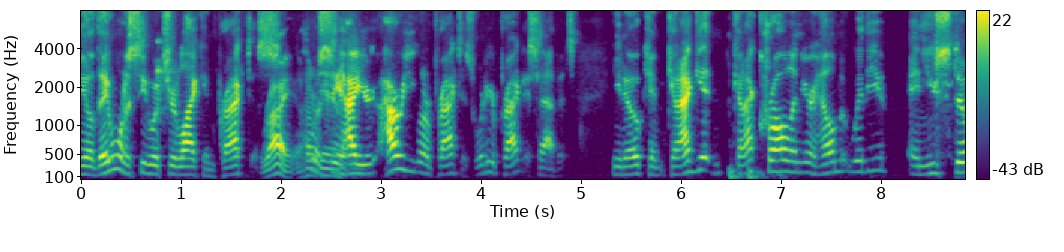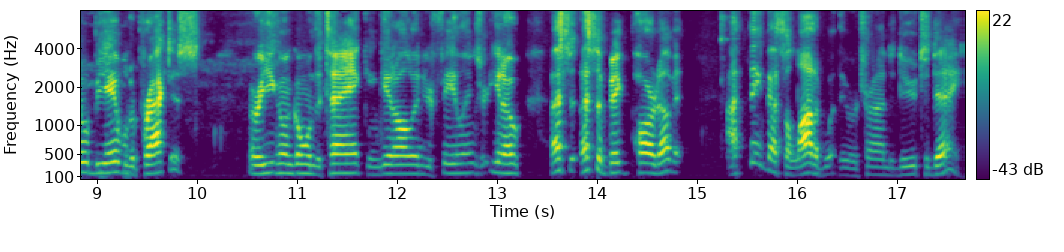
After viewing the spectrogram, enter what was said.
you know, they want to see what you're like in practice. right, They want to see how you're. How are you going to practice? What are your practice habits? You know, can can I get can I crawl in your helmet with you and you still be able to practice, or are you going to go in the tank and get all in your feelings? Or you know, that's that's a big part of it. I think that's a lot of what they were trying to do today.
